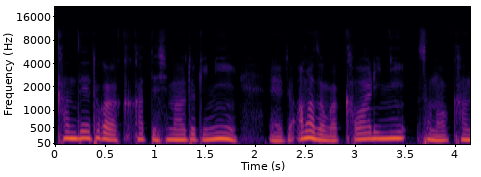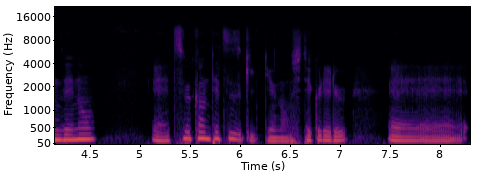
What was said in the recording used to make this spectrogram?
関税とかがかかってしまうときに、えー、と Amazon が代わりにその関税の、えー通関手続きっていうのをしてくれる、えー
